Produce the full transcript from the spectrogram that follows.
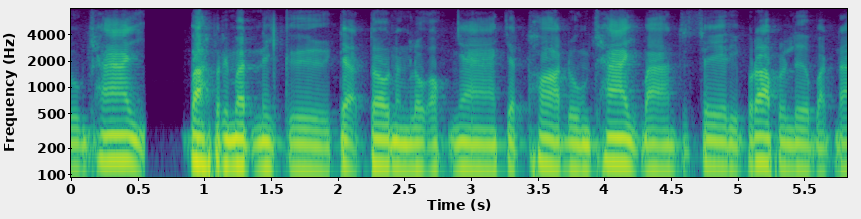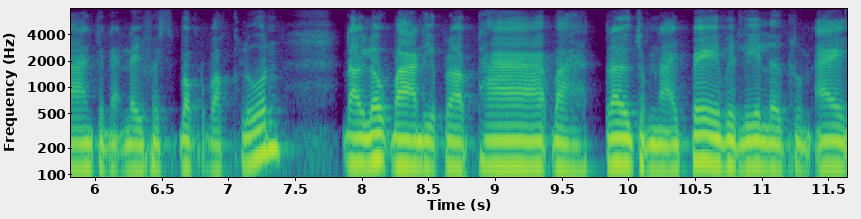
ដួងឆាយ បាទប្រិមិត្តនេះគឺតកតទៅនឹងលោកអុកញ៉ាចិត្តថតដួងឆាយបានសរសេររៀបរាប់នៅលើបណ្ដាញចំណេះនៃ Facebook របស់ខ្លួនដោយលោកបានរៀបរាប់ថាបាទត្រូវចំណាយពេលវេលាលើខ្លួនឯង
